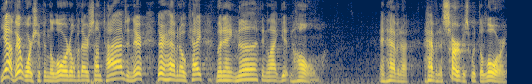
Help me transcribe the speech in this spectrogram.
Yeah, they're worshiping the Lord over there sometimes and they're, they're having okay, but ain't nothing like getting home and having a, having a service with the Lord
